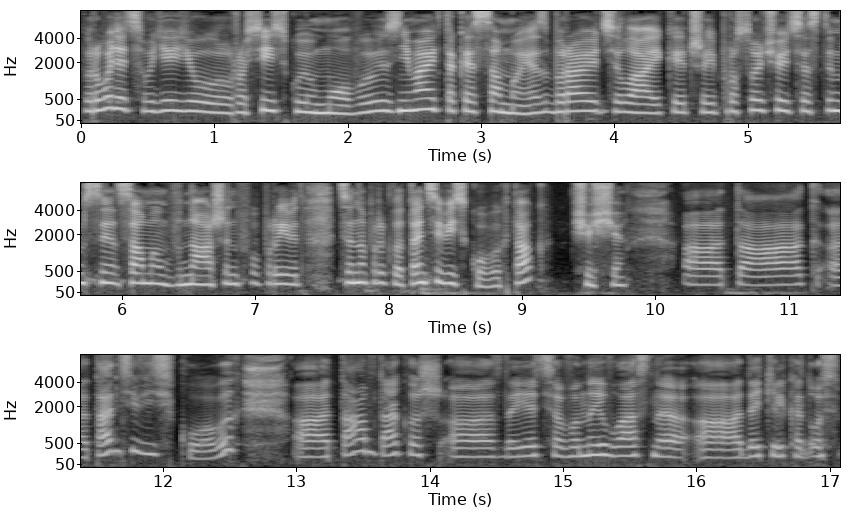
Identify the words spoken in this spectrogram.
переводять своєю російською мовою, знімають таке саме, збирають лайки чи просочуються з тим самим в наш інфопривід. Це, наприклад, танці військових, так? Що ще? А, Так, е, танці військових. А, Там також, а, здається, вони, власне, а, декілька ось,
